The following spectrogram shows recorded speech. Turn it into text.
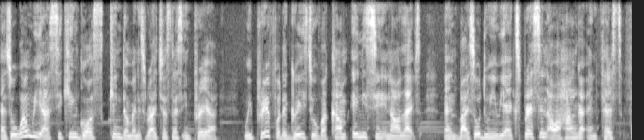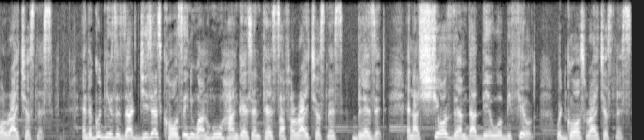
And so when we are seeking God's kingdom and his righteousness in prayer, we pray for the grace to overcome any sin in our lives. And by so doing, we are expressing our hunger and thirst for righteousness. And the good news is that Jesus calls anyone who hungers and thirsts after righteousness blessed and assures them that they will be filled with God's righteousness.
